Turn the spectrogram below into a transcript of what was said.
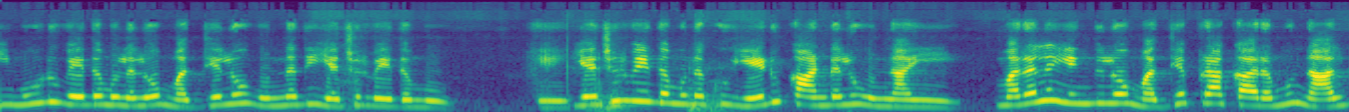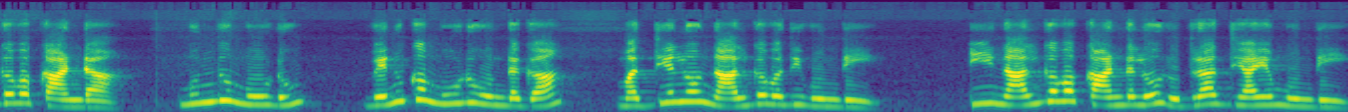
ఈ మూడు వేదములలో మధ్యలో ఉన్నది యజుర్వేదము. యజుర్వేదమునకు ఏడు కాండలు ఉన్నాయి. మరల ఇందులో మధ్య ప్రాకారము నాల్గవ కాండ. ముందు మూడు వెనుక మూడు ఉండగా మధ్యలో నాల్గవది ఉంది. ఈ నాల్గవ కాండలో రుద్రాధ్యాయం ఉంది.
